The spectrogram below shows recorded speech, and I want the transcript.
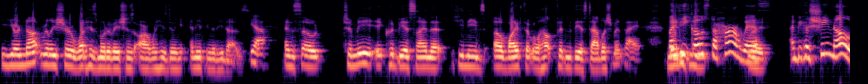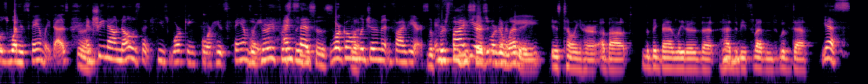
you're not really sure what his motivations are when he's doing anything that he does. Yeah. And so, to me, it could be a sign that he needs a wife that will help fit into the establishment. Right. But Maybe he, goes to her with, Right. and because she knows what his family does, Right. and she now knows that he's working for his family. The very first and thing he says, says- "We're going right. legitimate in five years. The first five thing he years, says in the wedding be is telling her about the big band leader that had Mm-hmm. to be threatened with death. yes,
